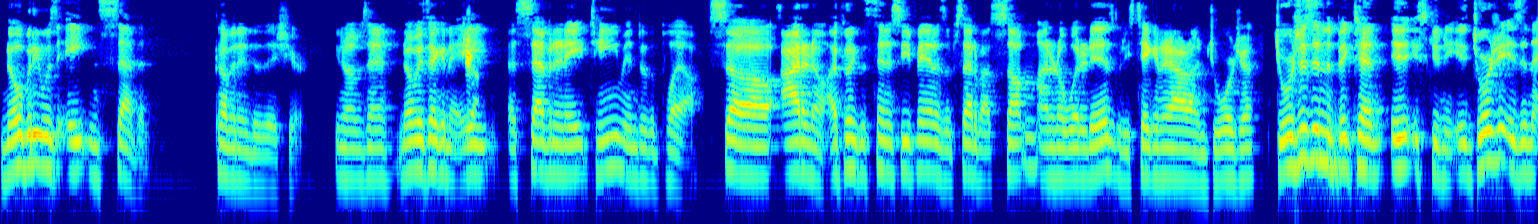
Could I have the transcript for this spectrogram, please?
Nobody was eight and seven coming into this year. You know what I'm saying? Nobody's taking an Yeah. a seven and eight team into the playoff. So I don't know. I feel like this Tennessee fan is upset about something. I don't know what it is, but he's taking it out on Georgia. Georgia's in the Big Ten. Excuse me. Georgia is in the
